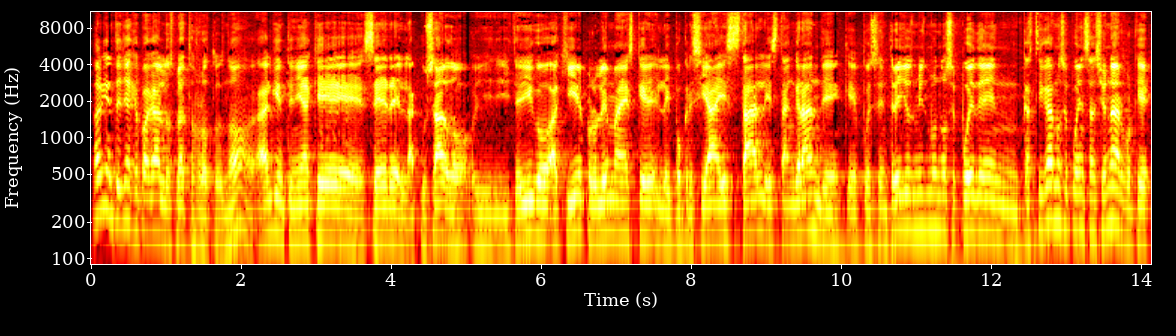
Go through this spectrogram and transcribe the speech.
Alguien tenía que pagar los platos rotos, ¿no? Alguien tenía que ser el acusado. Y, te digo, aquí el problema es que la hipocresía es tal, es tan grande, que pues entre ellos mismos no se pueden castigar, no se pueden sancionar, porque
